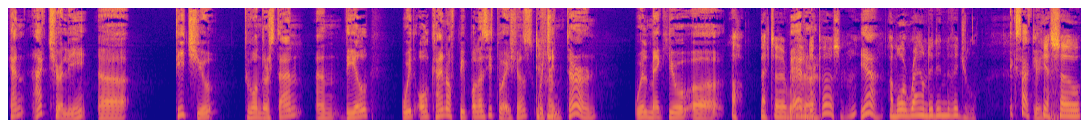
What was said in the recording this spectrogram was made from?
can actually uh, teach you to understand and deal with all kind of people and situations, which in turn will make you, uh, Oh, better, Better. rounder person, right? yeah, A more rounded individual. exactly. Yeah. So,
